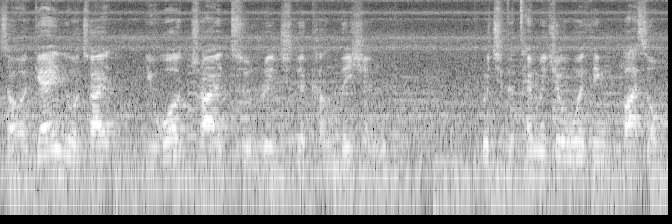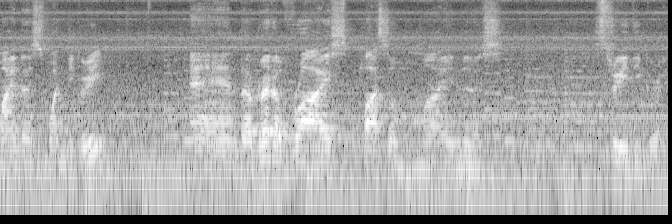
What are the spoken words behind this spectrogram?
So again, you will try you will try to reach the condition, which is the temperature within plus or minus one degree, and the rate of rise plus or minus three degree.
